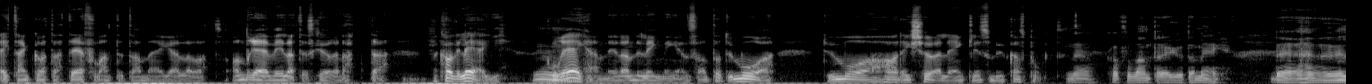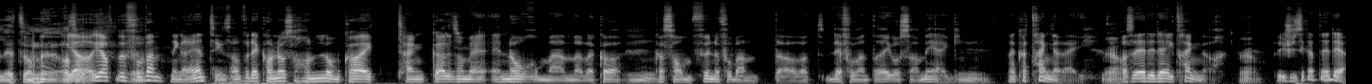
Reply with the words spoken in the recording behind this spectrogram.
jeg tenker at dette er forventet av meg, eller at André vil at jeg skal gjøre dette. Men hva vil jeg? Hvor er jeg hen i denne ligningen? Sant? At du må, du må ha deg sjøl egentlig som utgangspunkt. Ja, hva forventer jeg ut av meg? Det er litt sånn altså, ja, ja, forventninger er én ting, sant? for det kan jo også handle om hva jeg tenker liksom er normen, eller hva, hva samfunnet forventer. At det forventer jeg også av meg. Men hva trenger jeg? Ja. Altså, er det det jeg trenger? Ja. Det er ikke sikkert det er det.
